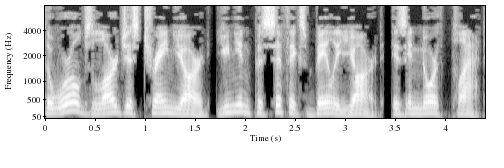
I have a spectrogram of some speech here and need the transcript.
The world's largest train yard, Union Pacific's Bailey Yard, is in North Platte.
